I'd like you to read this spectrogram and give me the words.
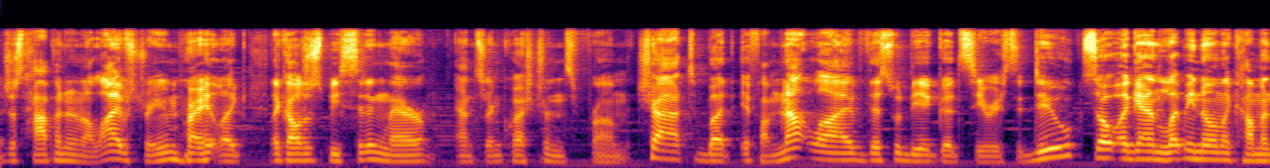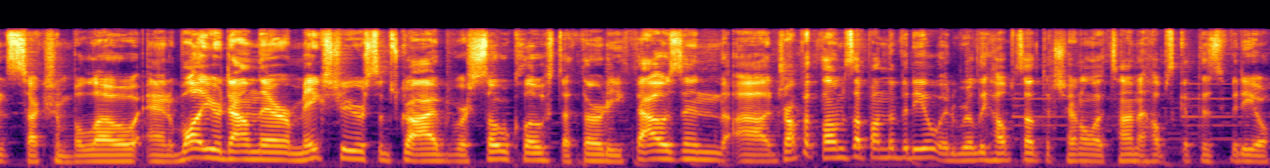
just happen in a live stream right? Like like I'll just be sitting there answering questions from chat but if I'm not live this would be a good series to do. So again let me know in the comments section below. And while you're down there make sure you're subscribed. We're so close to 30,000 uh drop a thumbs up on the video. It really helps out the channel a ton. It helps get this video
